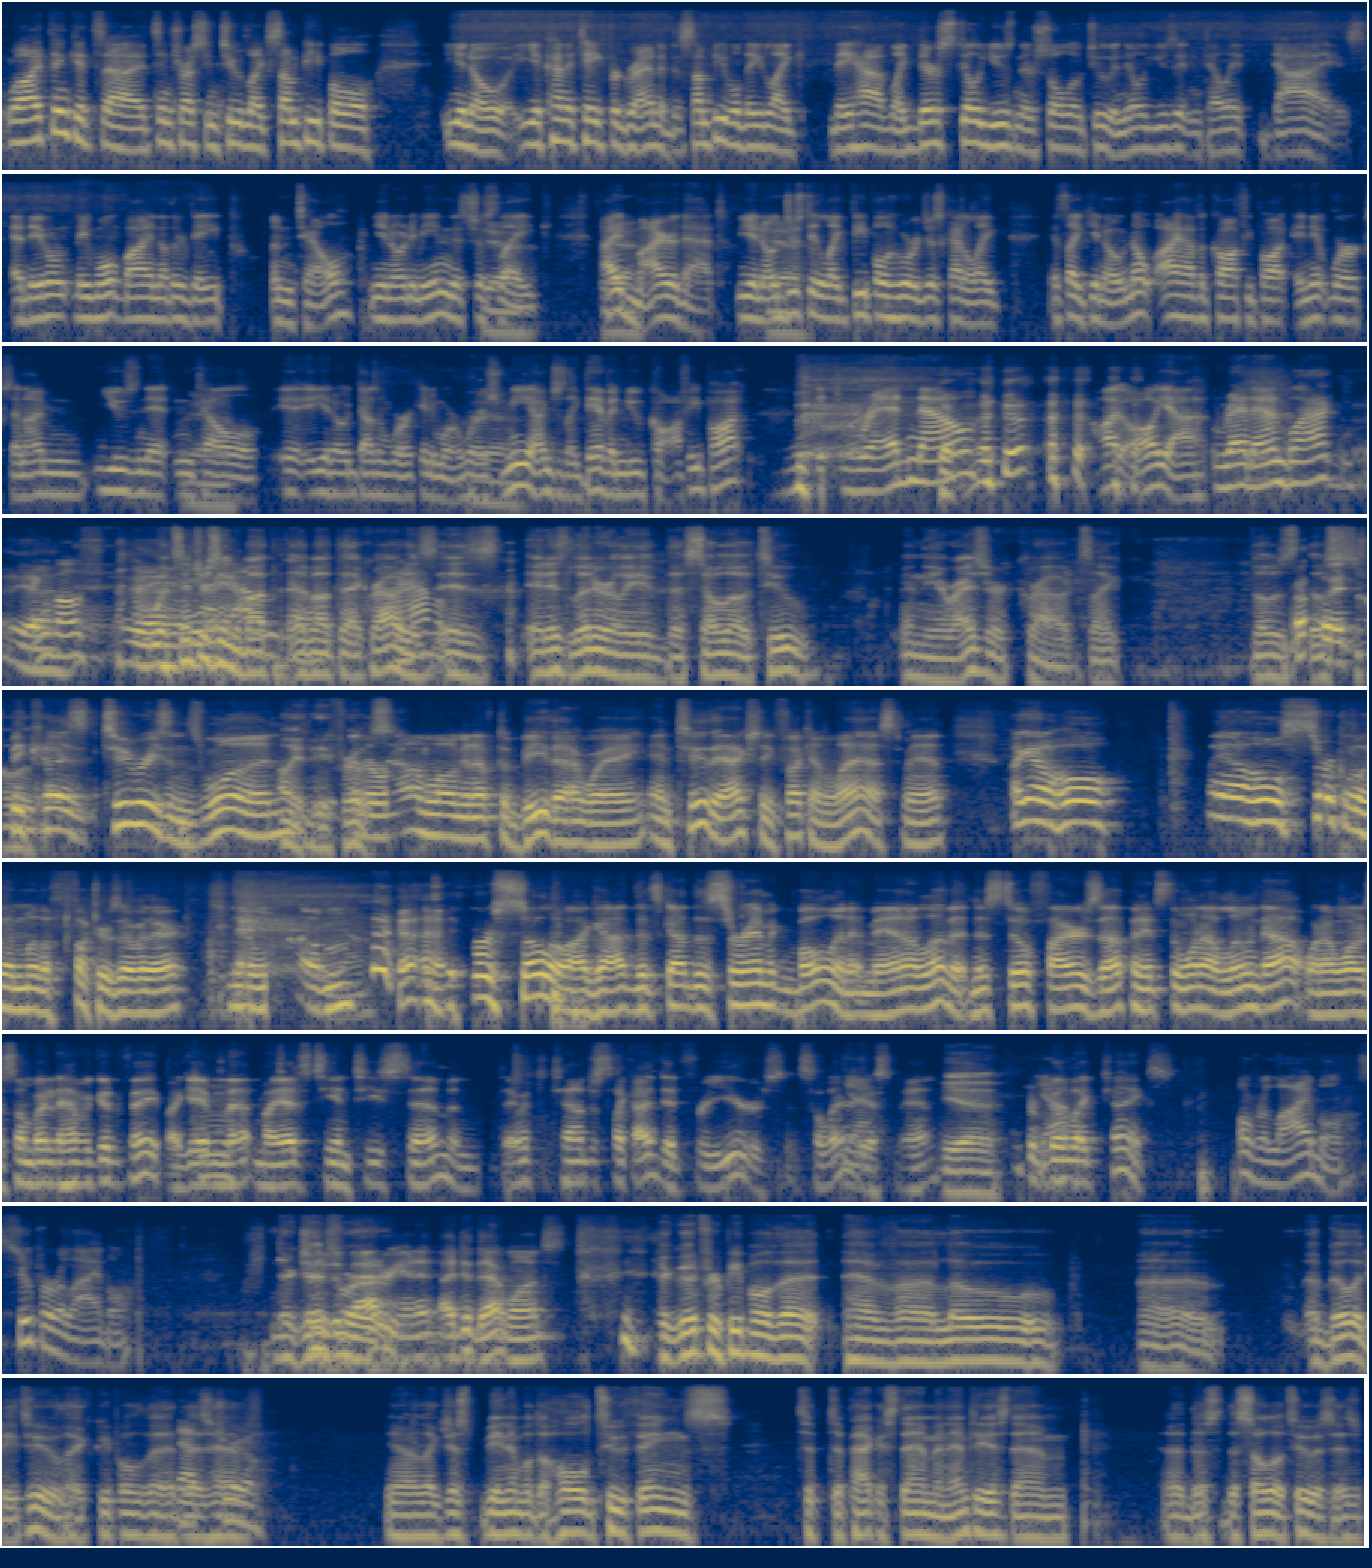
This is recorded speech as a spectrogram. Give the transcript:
Well, I think it's uh it's interesting too. Like some people, you know, you kind of take for granted that some people they like they have like they're still using their solo too, and they'll use it until it dies, and they don't they won't buy another vape until you know what I mean. It's just Yeah. like I Yeah. admire that, you know, Yeah. just in like people who are just kind of like it's like you know, no, I have a coffee pot and it works, and I'm using it until it, you know it doesn't work anymore. Whereas Yeah. me, I'm just like they have a new coffee pot. It's red now. I, oh, oh yeah, red and black. Yeah. them both. Yeah. What's interesting about them, about that crowd is have 'em. is it is literally the solo two in the Arizer crowd. It's like those Bro, those it's solo- because two reasons. One, Oh, they've been around long enough to be that way, and two, they actually fucking last, man. I got a whole, I got a whole circle of them motherfuckers over there. And one of them is the first solo I got that's got the ceramic bowl in it, man. I love it, and it still fires up, and it's the one I loaned out when I wanted somebody to have a good vape. I gave them Mm. that in my Edge TNT stem, and they went to town just like I did for years. It's hilarious, man. yeah, They're Yeah. built like tanks. Oh, reliable, super reliable. they're good Change the for battery in it. I did that once. they're good for people that have uh, low uh, ability too, like people that, That's that have true. you know like just being able to hold two things to, to pack a stem and empty a stem. Uh, this the solo too is, is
